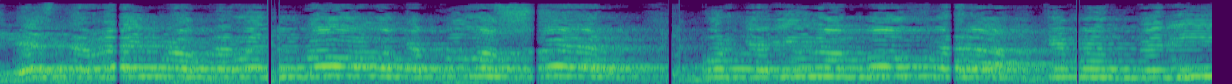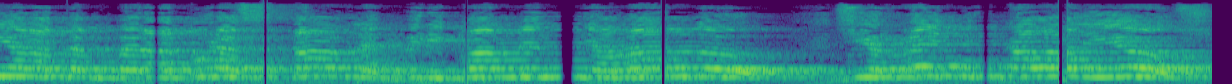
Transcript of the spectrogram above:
Este rey prosperó en todo lo que pudo hacer, porque había una atmósfera que mantenía la temperatura estable espiritualmente hablando. Si el rey buscaba a Dios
